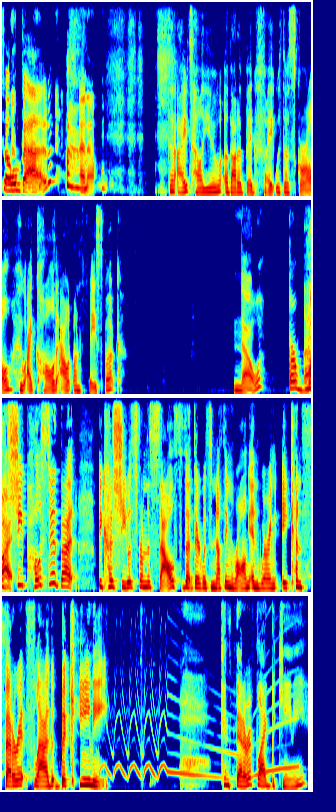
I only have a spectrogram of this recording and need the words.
so bad. I know. Did I tell you about a big fight with this girl who I called out on Facebook? No. For Ugh, what? she posted that because she was from the South, that there was nothing wrong in wearing a Confederate flag bikini. Confederate flag bikini?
